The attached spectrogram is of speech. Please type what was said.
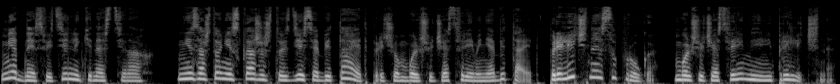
медные светильники на стенах. Ни за что не скажешь, что здесь обитает, причем большую часть времени обитает, приличная супруга, большую часть времени неприличная,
